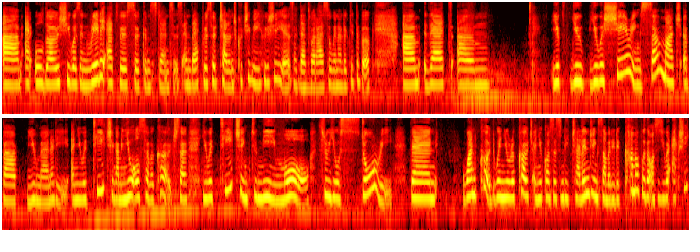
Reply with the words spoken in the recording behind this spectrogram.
um, and although she was in really adverse circumstances, and that was her challenge, could she be who she is? And that's what I saw when I looked at the book. Um, that. Um, you you you were sharing so much about humanity and you were teaching i mean you're also a coach so you were teaching to me more through your story than one could when you're a coach and you're consistently challenging somebody to come up with the answers you were actually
